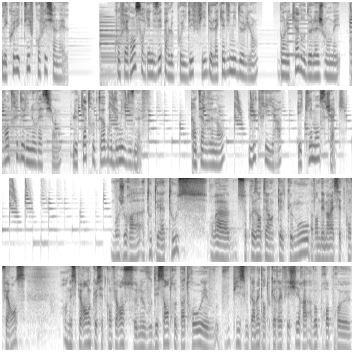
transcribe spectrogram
Les collectifs professionnels. Conférence organisée par le pôle défi de l'Académie de Lyon dans le cadre de la journée Rentrée de l'innovation le 4 octobre 2019. Intervenants Luc Ria et Clémence Jacques. Bonjour à, toutes et à tous. On va se présenter en quelques mots avant de démarrer cette conférence en espérant que cette conférence ne vous décentre pas trop et puisse vous permettre en tout cas de réfléchir à vos propres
